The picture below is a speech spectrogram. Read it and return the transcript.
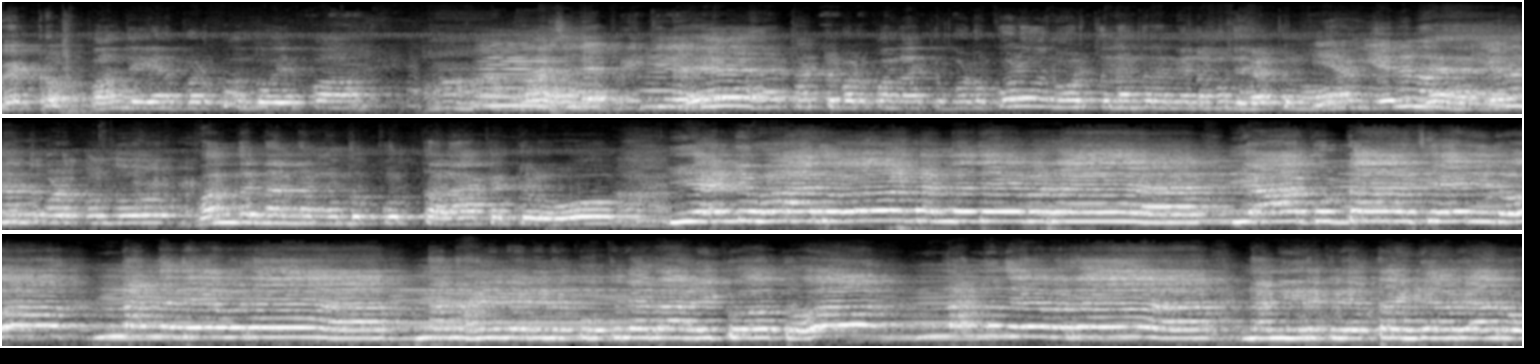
ಬಿಟ್ರು. ಬಂದು ಏನು ಬಡ್ಕೊಂಡು ಯಪ್ಪ? ಕಟ್ಟು ಬಡ್ಕೊಂಡು ಹಾಕಿ ಬಡ್ಕೊಳ್ಳು ನೋಡ್ತೀನಿ ನಂತರ ನಿನ್ನ ಮುಂದೆ ಹೇಳ್ತೀನಿ. ಏನಂತ ಬಡ್ಕೊಂಡು ಬಂದು ನನ್ನ ಮುಂದೆ ಕೂತ್ ಅಳಾಕತ್ತಿಳು ಎಲ್ಲಿ ಹೋದೋ ನನ್ನ ದೇವರ ಗುಡ್ಡ ಸೇರಿದೋ ನನ್ನ ದೇವರ ನನ್ನ ಹೈಮೇಲಿನ ಕುಕ್ಕ ಮೇಲೆ ಅಳಿಕೋತೋ ನನ್ನ ದೇವರ ನನ್ನ ಇರಕಲಿ ಎತ್ತ ಹಿಡಿಯವ್ರು ಯಾರೋ.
